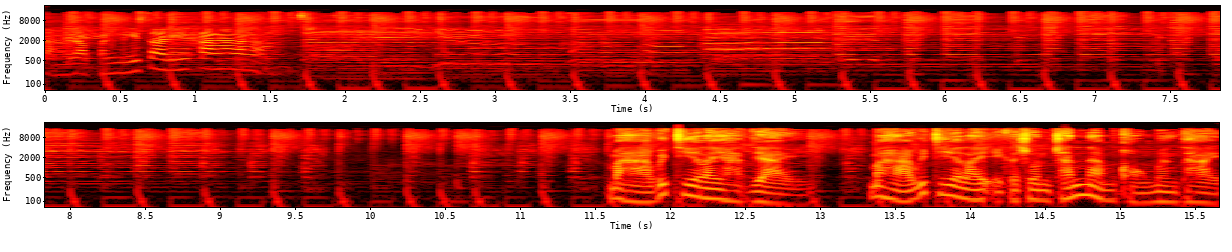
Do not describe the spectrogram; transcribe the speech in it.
สำหรับวันนี้สวัสดีค่ะ มหาวิทยาลัยหัดใหญ่ มหาวิทยาลัยเอกชนชั้นนำของเมืองไทย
